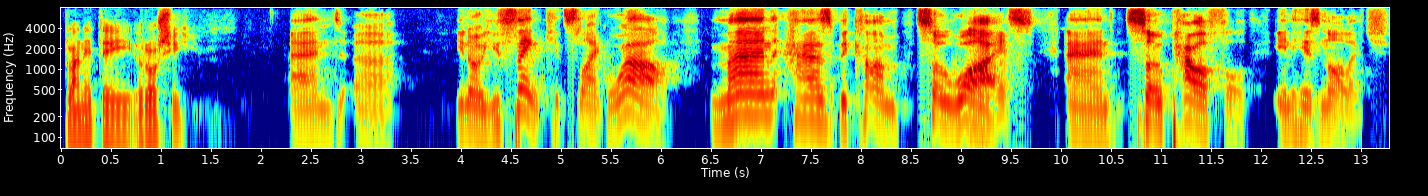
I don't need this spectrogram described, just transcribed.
planetei roșii. And, uh, you know, you think it's like, wow, man has become so wise and so powerful in his knowledge.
